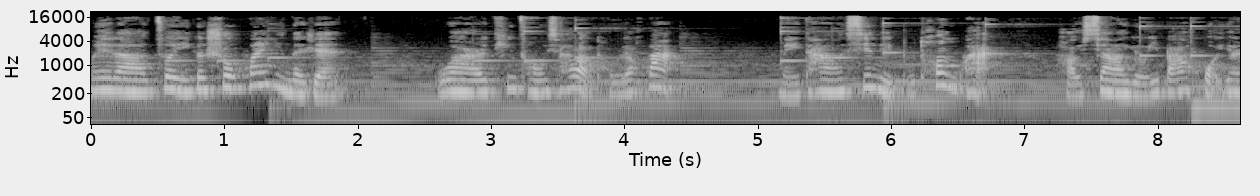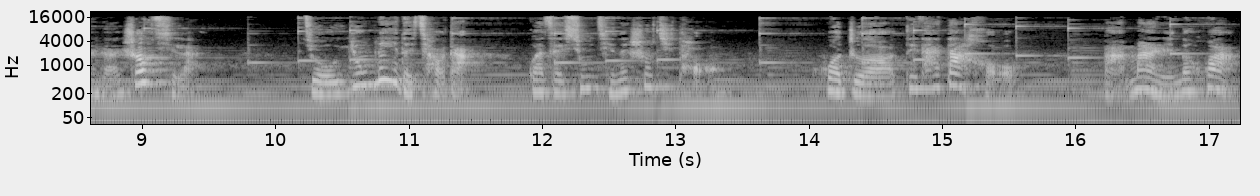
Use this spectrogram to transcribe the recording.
为了做一个受欢迎的人，乌儿听从小老头的话，每当心里不痛快，好像有一把火要燃烧起来，就用力的敲打挂在胸前的受气筒，或者对他大吼，把骂人的话。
